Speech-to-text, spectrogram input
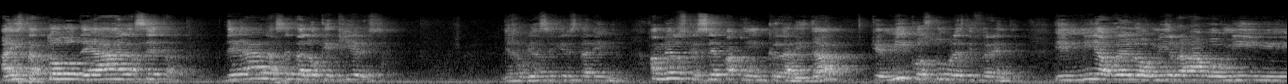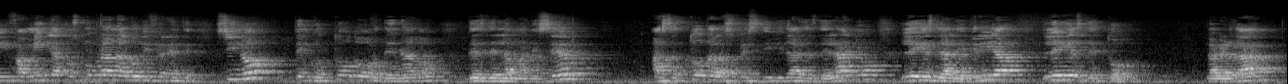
Ahí está todo de A a la Z. De A a la Z lo que quieres. Dije, voy a seguir esta línea. A menos que sepa con claridad que mi costumbre es diferente. Y mi abuelo, mi rabo, mi familia acostumbran algo diferente. Si no, tengo todo ordenado desde el amanecer hasta todas las festividades del año, leyes de alegría, leyes de todo. La verdad,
